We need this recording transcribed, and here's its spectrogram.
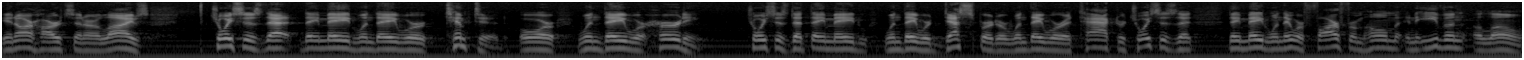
in our hearts and our lives choices that they made when they were tempted or when they were hurting, choices that they made when they were desperate or when they were attacked, or choices that they made when they were far from home and even alone.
